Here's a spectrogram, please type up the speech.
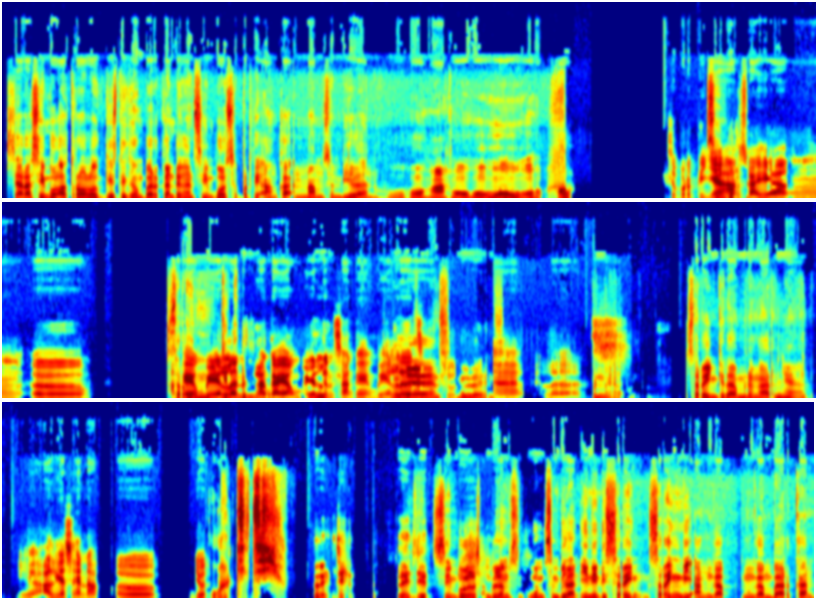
Secara simbol astrologis digambarkan dengan simbol seperti angka 69. Sepertinya Simbol- angka yang eh angka Sering yang kita balance, dengar. angka yang balance, angka yang balance. Balance, maksudnya. balance. balance. Benar. Sering kita mendengarnya. Iya, alias enak. Eh, Jot, lanjut, lanjut. Simbol 969 ini disering sering dianggap menggambarkan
